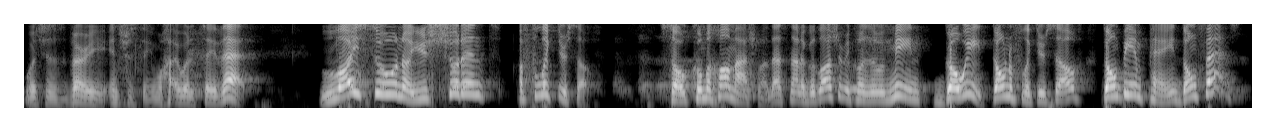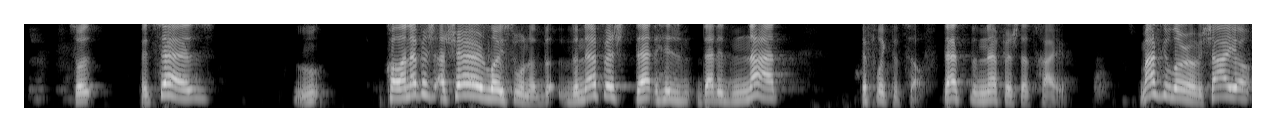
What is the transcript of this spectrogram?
Which is very interesting. Why would it say that? Loisuna, you shouldn't afflict yourself. So kumachal mashma. That's not a good lashon because it would mean go eat, don't afflict yourself, don't be in pain, don't fast. So it says the, the nefesh that his that did not afflict itself. That's the nefesh that's chayiv. Mascular Rishaya,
